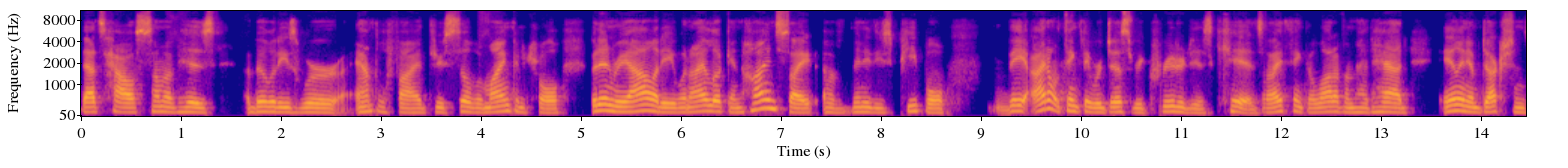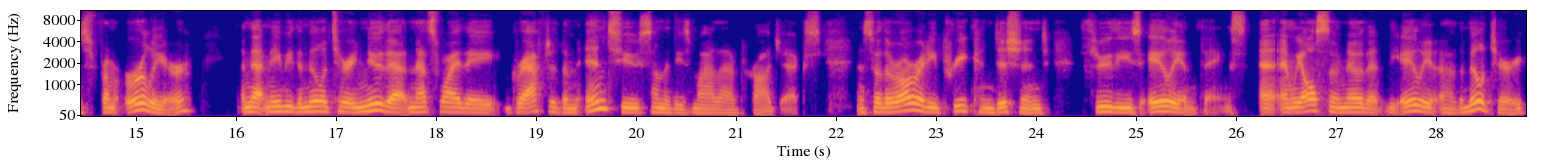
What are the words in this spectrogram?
that's how some of his abilities were amplified through Silva mind control. But in reality when i look in hindsight of many of these people they i don't think they were just recruited as kids. I think a lot of them had had alien abductions from earlier and that maybe the military knew that and that's why they grafted them into some of these MILAB projects. And so they're already preconditioned through these alien things. And, and we also know that the alien uh, the military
